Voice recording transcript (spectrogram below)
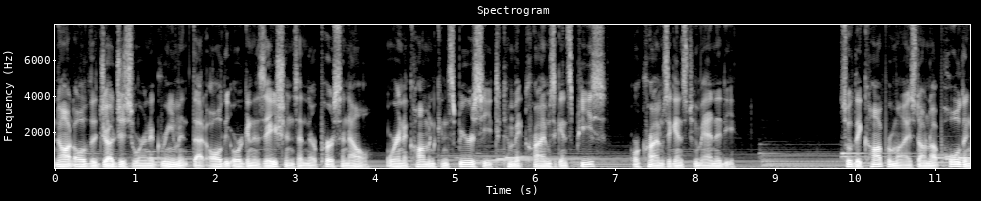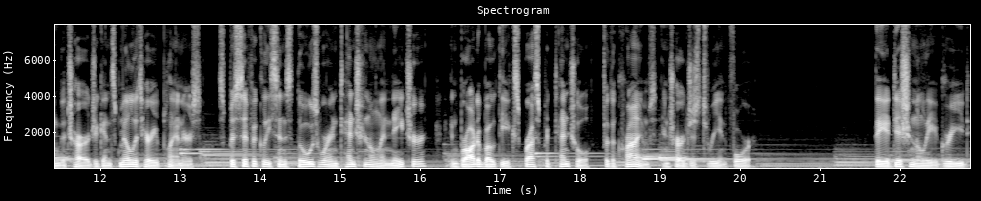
Not all the judges were in agreement that all the organizations and their personnel were in a common conspiracy to commit crimes against peace or crimes against humanity. So they compromised on upholding the charge against military planners, specifically since those were intentional in nature and brought about the express potential for the crimes in charges 3 and 4. They additionally agreed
